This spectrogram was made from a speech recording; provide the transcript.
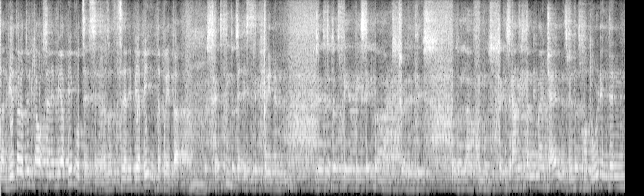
dann wird er natürlich auch seine PHP-Prozesse, also seine PHP-Interpreter, Was heißt denn das der ist eigentlich? drinnen. Das heißt ja, dass PHP selber multithreaded ist oder laufen muss. Das kann sich dann nicht mehr entscheiden. Es wird als Modul in, den,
